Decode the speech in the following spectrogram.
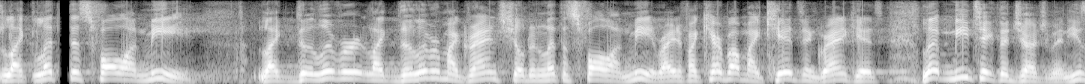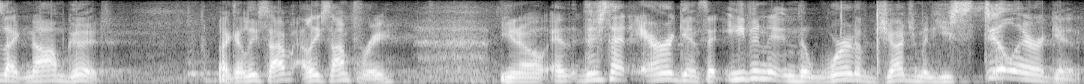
like, let this fall on me like deliver like deliver my grandchildren let this fall on me right if i care about my kids and grandkids let me take the judgment he's like no i'm good like at least i'm at least i'm free you know and there's that arrogance that even in the word of judgment he's still arrogant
